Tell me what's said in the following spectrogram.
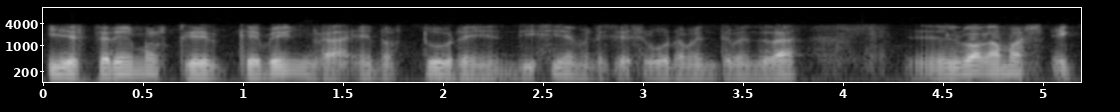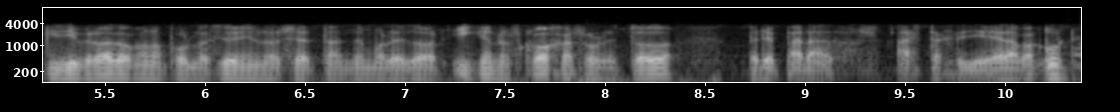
y esperemos que el que venga en octubre y en diciembre, que seguramente vendrá, lo haga más equilibrado con la población y no sea tan demoledor, y que nos coja sobre todo preparados hasta que llegue la vacuna.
